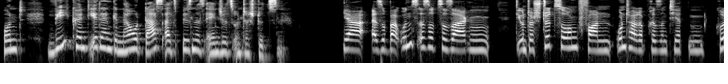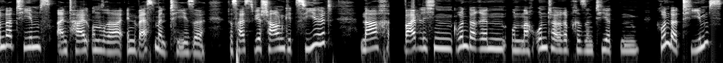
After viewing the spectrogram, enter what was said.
Und wie könnt ihr denn genau das als Business Angels unterstützen? Ja, also bei uns ist sozusagen die Unterstützung von unterrepräsentierten Gründerteams ein Teil unserer Investmentthese. Das heißt, wir schauen gezielt nach weiblichen Gründerinnen und nach unterrepräsentierten Gründerteams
